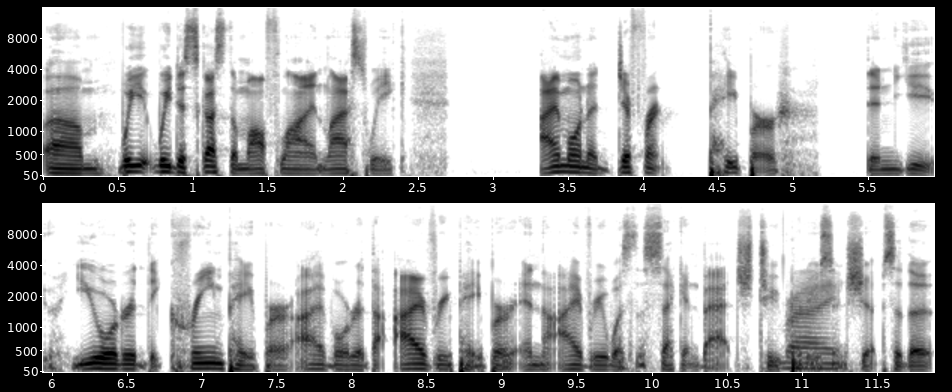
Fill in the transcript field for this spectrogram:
um, we we discussed them offline last week. I'm on a different paper than you. You ordered the cream paper. I've ordered the ivory paper, and the ivory was the second batch to produce and ship. So the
